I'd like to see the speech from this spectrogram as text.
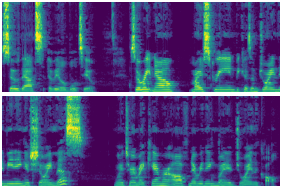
So that's available too. So right now, my screen, because I'm joining the meeting, is showing this. I'm going to turn my camera off and everything. I'm going to join the call.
